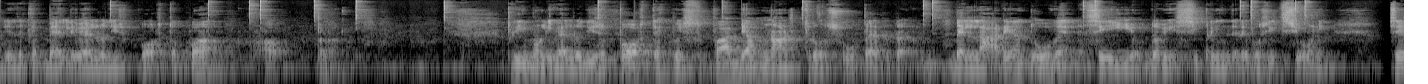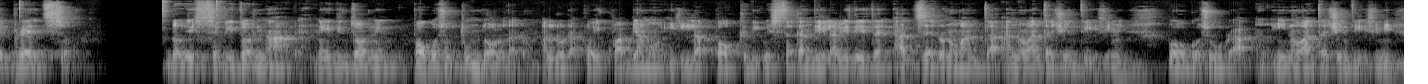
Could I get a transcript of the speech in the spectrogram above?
vedete che bel livello di supporto qua. Oppla. primo livello di supporto è questo. Qua abbiamo un altro super bell'area dove se io dovessi prendere posizioni se il prezzo dovesse ritornare nei dintorni poco sotto un dollaro allora poi qua abbiamo il POC di questa candela vedete a 0,90 a 90 centesimi poco sopra i 90 centesimi.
